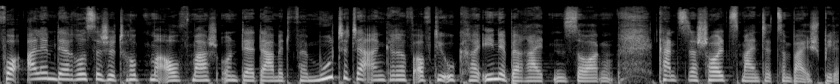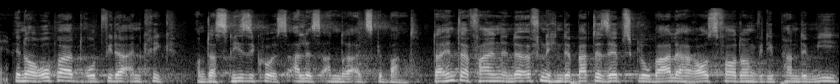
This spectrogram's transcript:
Vor allem der russische Truppenaufmarsch und der damit vermutete Angriff auf die Ukraine bereiten Sorgen. Kanzler Scholz meinte zum Beispiel. In Europa droht wieder ein Krieg. Und das Risiko ist alles andere als gebannt. Dahinter fallen in der öffentlichen Debatte selbst globale Herausforderungen wie die Pandemie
